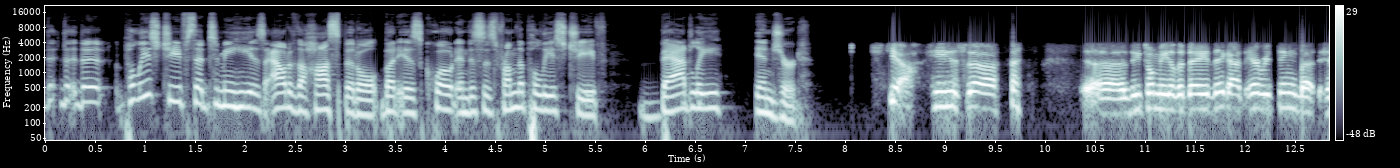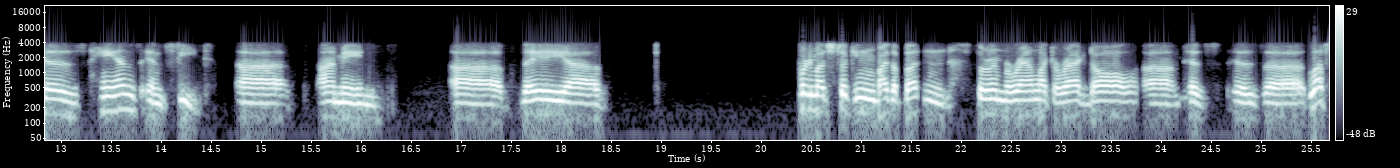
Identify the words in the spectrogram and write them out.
The, the, the police chief said to me he is out of the hospital, but is, quote, and this is from the police chief, badly injured. Yeah, he's. Uh, uh, he told me the other day they got everything but his hands and feet. Uh, I mean, uh, they uh, pretty much took him by the button, threw him around like a rag doll. Um, his his uh, left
